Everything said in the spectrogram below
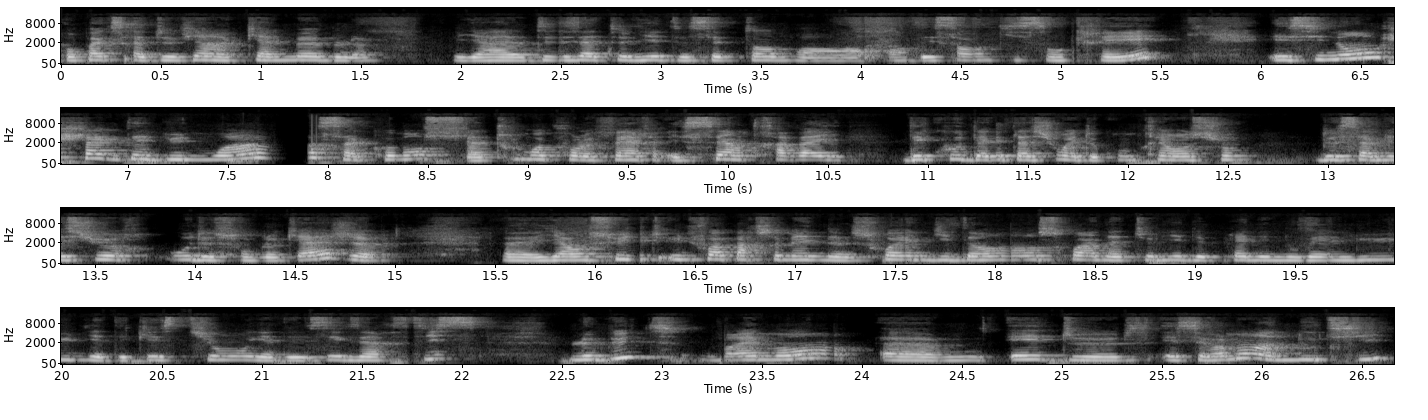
pour pas que ça devienne un calmeuble, il y a des ateliers de septembre en, décembre qui sont créés. Et sinon, chaque début de mois, ça commence, il y a tout le mois pour le faire et c'est un travail d'écoute, d'adaptation et de compréhension de sa blessure ou de son blocage. Euh, il y a ensuite une fois par semaine soit une guidance, soit un atelier de pleine et nouvelle lune. Il y a des questions, il y a des exercices. Le but vraiment euh, est de, et c'est vraiment un outil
